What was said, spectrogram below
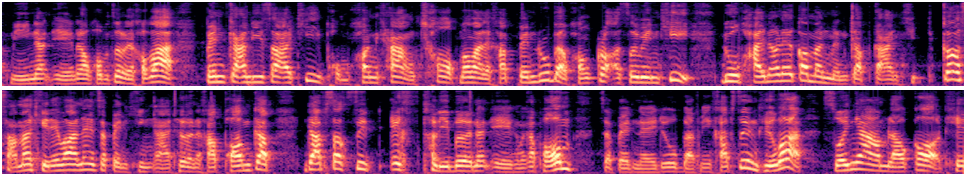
บนี้นั่นเองนะครับผมจะเลยครับว่าเป็นการดีไซน์ที่ผมค่อนข้างชอบมากๆเลยครับ เป็นรูปแบบของเกราะอัศวินที่ดูภายนอกเนี่ยก็มันเหมือนกับการคิดก็สามารถคิดได้ว่าน่าจะเป็นคิงอาร์เธอร์นะครับ พร้อมกับดาบศักดิ์สิทธิ์เอ็กซ์คาลิเบอร์นั่นเองนะครับผมจะเป็นในรูปแบบนี้ครับ ซึ่งถือว่าสวยงามแล้วก็เท่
